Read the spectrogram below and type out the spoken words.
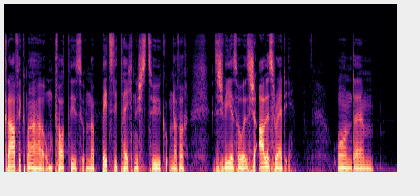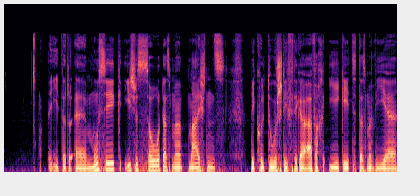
Grafik machen und Fotos und noch ein bisschen technisches Zeug und einfach, es ist wie so, es ist alles ready. Und ähm, in der äh, Musik ist es so, dass man meistens bei Kulturstiftungen einfach eingibt, dass man wie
